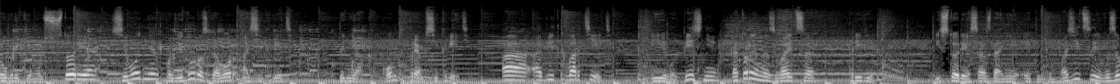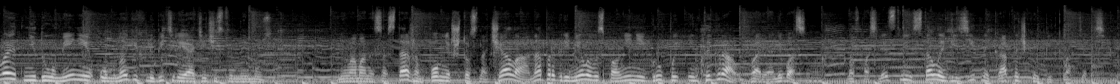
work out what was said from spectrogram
Рубрике «Муз-история» сегодня поведу разговор о секрете. Да не о каком-то прям секрете, а о бит-квартете и его песне, которая называется «Привет». История создания этой композиции вызывает недоумение у многих любителей отечественной музыки. Меломаны со стажем помнят, что сначала она прогремела в исполнении группы «Интеграл» Варя Алибасова, но впоследствии стала визитной карточкой бит-квартета «Секрет».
